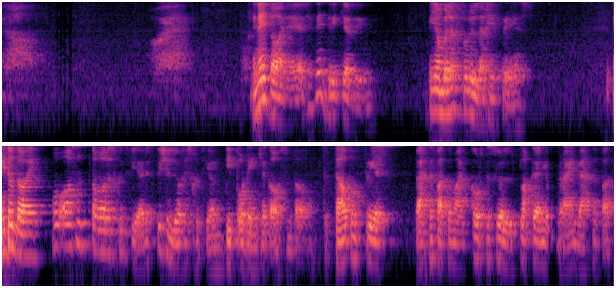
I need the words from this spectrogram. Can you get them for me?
Ja. En net daai, as jy dit net 3 keer doen, en jy onmiddellik voel hoe lig jy vrees. Net om daai om asemhaal is goed vir jou. Dit is fisiologies goed vir jou om diep ordentlik asem te haal. Dit help om vrees weg te vat om daai kortisol vlakke in jou brein weg te vat,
